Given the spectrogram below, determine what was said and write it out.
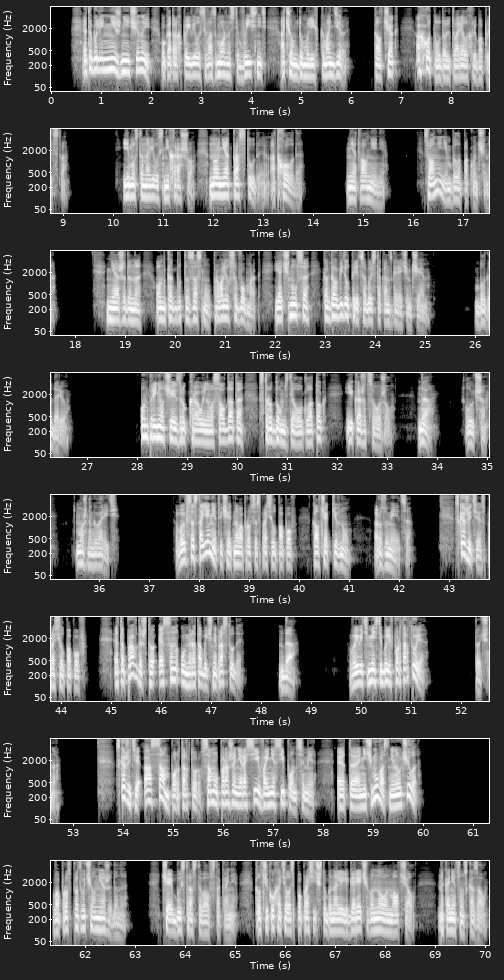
Это были нижние чины, у которых появилась возможность выяснить, о чем думали их командиры. Колчак охотно удовлетворял их любопытство. Ему становилось нехорошо, но не от простуды, от холода, не от волнения. С волнением было покончено. Неожиданно он как будто заснул, провалился в обморок и очнулся, когда увидел перед собой стакан с горячим чаем. «Благодарю». Он принял чай из рук караульного солдата, с трудом сделал глоток и, кажется, ожил. «Да, лучше. Можно говорить». «Вы в состоянии отвечать на вопросы?» — спросил Попов. Колчак кивнул. «Разумеется». «Скажите», — спросил Попов, — «это правда, что Эссен умер от обычной простуды?» Да. Вы ведь вместе были в Порт-Артуре?» «Точно». «Скажите, а сам Порт-Артур, само поражение России в войне с японцами, это ничему вас не научило?» Вопрос прозвучал неожиданно. Чай быстро остывал в стакане. Колчаку хотелось попросить, чтобы налили горячего, но он молчал. Наконец он сказал.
